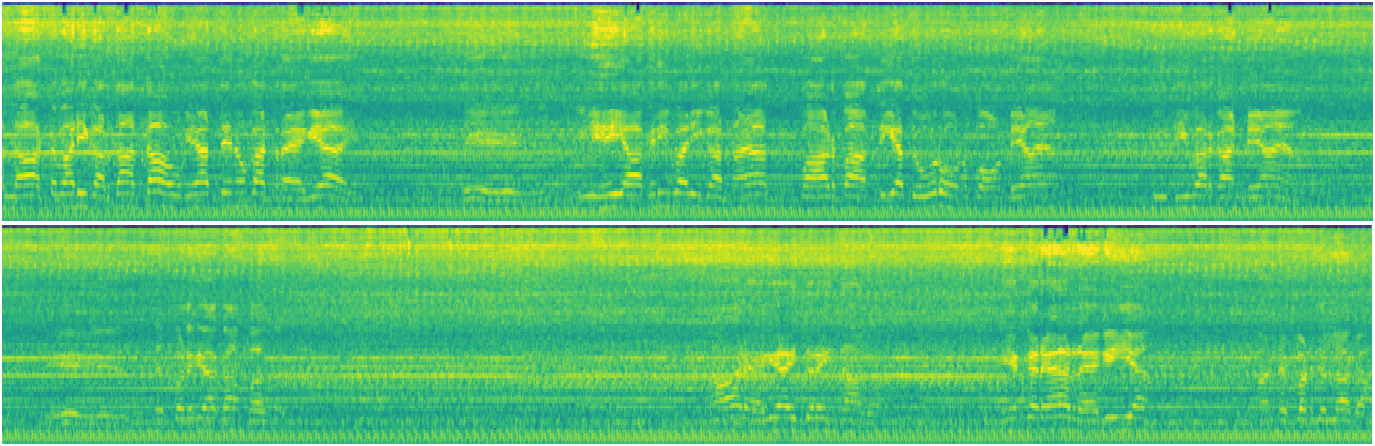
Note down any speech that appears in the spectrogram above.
ਲਾਸਟ ਵਾਰੀ ਕਰਦਾ, ਅੱਧਾ ਹੋ ਗਿਆ, ਅੱਧੇ ਨੂੰ ਘੱਟ ਰਹਿ ਗਿਆ ਇਹ। ਤੇ ਇਹ ਆਖਰੀ ਵਾਰੀ ਕਰਨਾ ਆ। ਪਾੜ ਪਾਤੀ ਆ, ਦੋ ਰੋਣ ਪਾਉਣ ਡਿਆ ਆ ਦੂਜੀ ਵਾਰ ਕਰਨ ਡਿਆ ਆ। ਤੇ ਨਿਬੜ ਗਿਆ ਕੰਮ ਬਸ। ਆ ਰਹਿ ਗਿਆ ਇੱਧਰ ਇੰਨਾ ਕੁ। ਇੱਕ ਰਹਿ ਰਹਿ ਗਈ ਆ ਆ ਨਿਬੜ ਕੰਮ।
